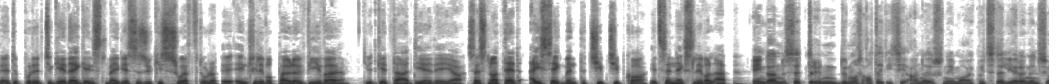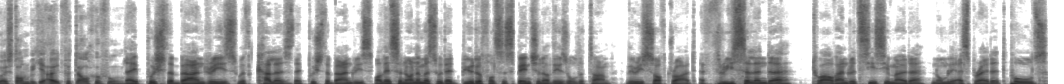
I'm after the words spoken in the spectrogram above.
had to put it together against maybe a Suzuki Swift or a entry level Polo Vivo, You'd get the idea there, yeah. So it's not that A segment, the cheap cheap car, it's a next level up. En dan Citroen doen ons altyd ietsie anders, nê, nee, maar met stilering en so. Hy staan bietjie uit. Vertel gou vir ons. They push the boundaries with colors. They push the boundaries. Well, they're synonymous with that beautiful suspension of theirs all the time. Very soft ride. A three-cylinder 1200 cc motor, normally aspirated, pulls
